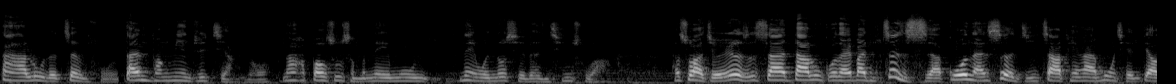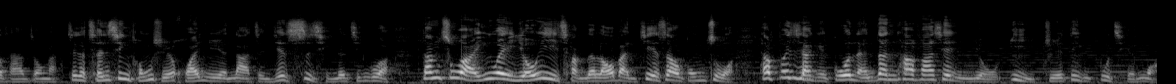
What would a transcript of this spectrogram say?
大陆的政府单方面去讲喽，那他爆出什么内幕，内文都写得很清楚啊。他说啊，九月二十三，大陆国台办证实啊，郭南涉及诈骗案，目前调查中啊。这个陈姓同学还原呐整件事情的经过啊，当初啊，因为游艺场的老板介绍工作，他分享给郭南，但他发现有意，决定不前往。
